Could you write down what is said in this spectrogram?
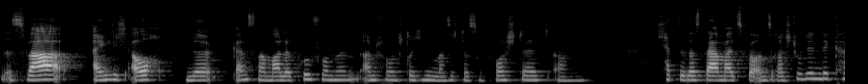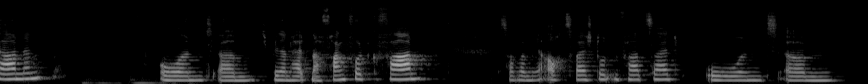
es war eigentlich auch eine ganz normale Prüfung, in Anführungsstrichen, wie man sich das so vorstellt. Ähm, ich hatte das damals bei unserer Studiendekanin und ähm, ich bin dann halt nach Frankfurt gefahren. Das war bei mir auch zwei Stunden Fahrzeit und ähm,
